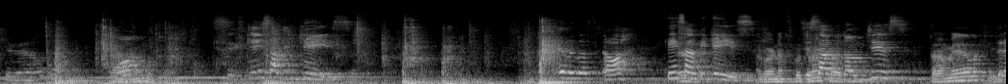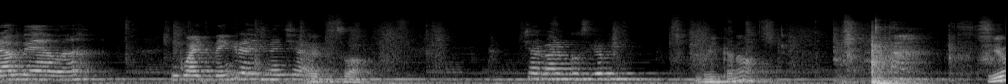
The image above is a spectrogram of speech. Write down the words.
Que garota. Caramba, cara. Quem sabe o que, que é isso? Eu não gosto. Ó, quem sabe o que, que é isso? Agora não ficou Você sabe o trancado. nome disso? Tramela, filho. Tramela. Um quarto bem grande, né, É, Thiago? pessoal. Thiago, agora eu não consigo abrir. Brinca não. Viu?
